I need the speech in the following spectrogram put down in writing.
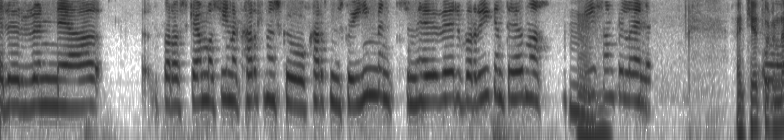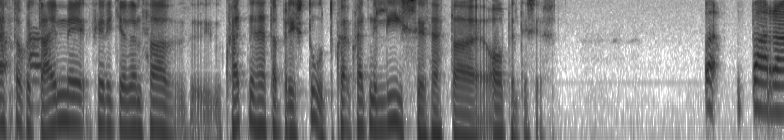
eru raunni að bara skemma sína karlmennsku og karlmennsku ímynd sem hefur verið bara ríkjandi hérna mm. í samfélaginu. En getur þú nefnt okkur dæmi fyrir ekki um það hvernig þetta breyst út? Hvernig lýsir þetta ofbeldi sér? Bara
